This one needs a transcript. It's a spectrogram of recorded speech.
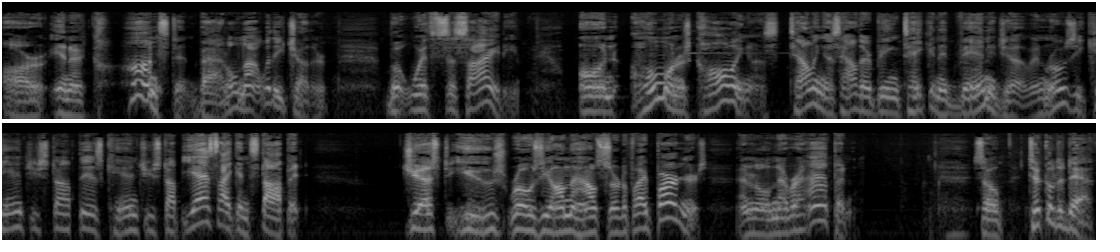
are in a constant battle, not with each other, but with society on homeowners calling us, telling us how they're being taken advantage of. And Rosie, can't you stop this? Can't you stop? Yes, I can stop it. Just use Rosie on the House certified partners, and it'll never happen. So, tickled to death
